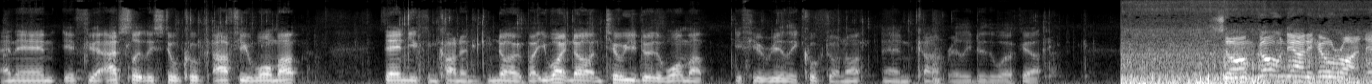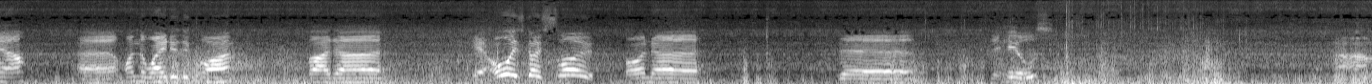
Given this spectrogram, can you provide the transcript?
and then if you're absolutely still cooked after you warm up, then you can kind of know. But you won't know until you do the warm up if you're really cooked or not, and can't really do the workout. So I'm going down a hill right now, uh, on the way to the climb, but uh, yeah, always go slow on uh, the hills. Um,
